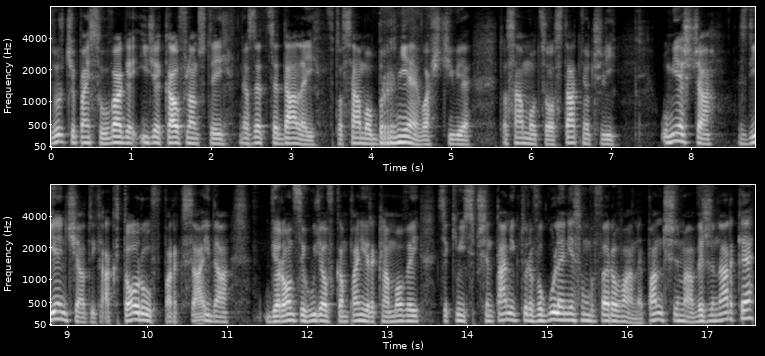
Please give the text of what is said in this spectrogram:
Zwróćcie Państwo uwagę, idzie Kaufland w tej gazetce dalej, w to samo brnie właściwie, to samo co ostatnio, czyli umieszcza zdjęcia tych aktorów Parkside'a, biorących udział w kampanii reklamowej z jakimiś sprzętami, które w ogóle nie są oferowane. Pan trzyma wyżynarkę,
